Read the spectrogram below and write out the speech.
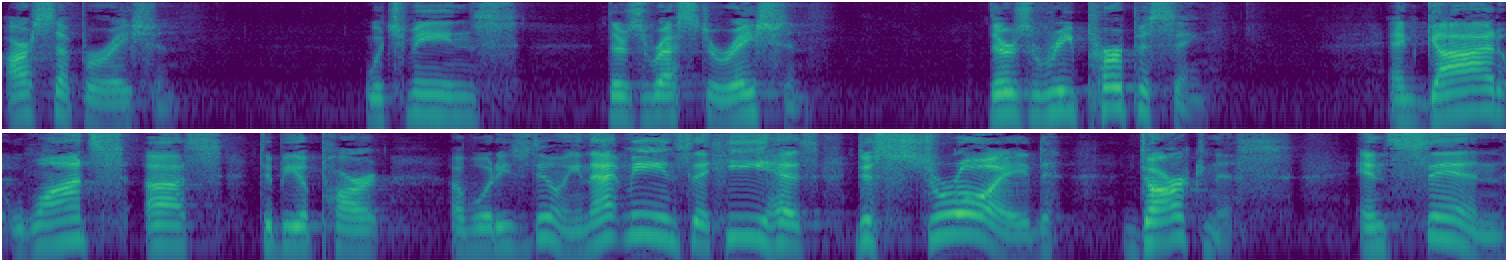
our separation, which means there's restoration, there's repurposing. And God wants us to be a part of what he's doing. And that means that he has destroyed darkness and sin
